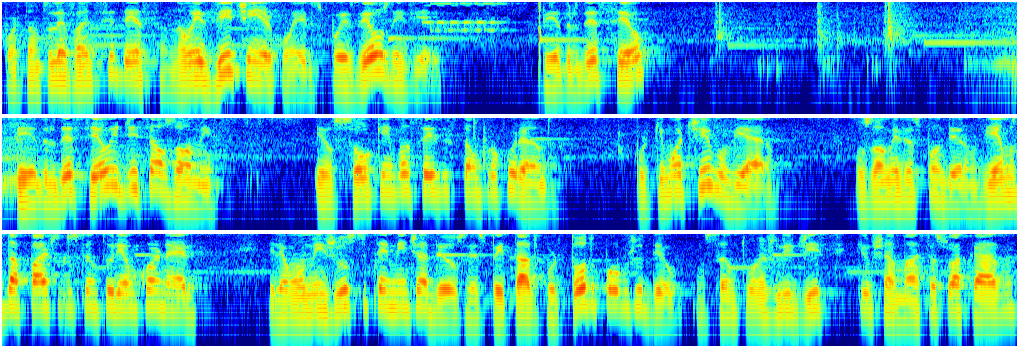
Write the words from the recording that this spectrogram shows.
Portanto, levante-se e desça. Não hesite em ir com eles, pois eu os enviei. Pedro desceu. Pedro desceu e disse aos homens: Eu sou quem vocês estão procurando. Por que motivo vieram? Os homens responderam: Viemos da parte do centurião Cornélio. Ele é um homem justo e temente a Deus, respeitado por todo o povo judeu. Um santo anjo lhe disse que o chamasse à sua casa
